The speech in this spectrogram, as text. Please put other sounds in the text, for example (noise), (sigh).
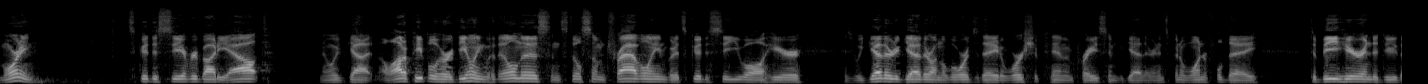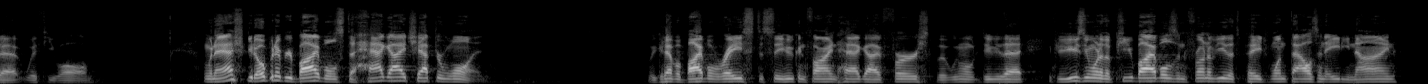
Good morning. It's good to see everybody out. I know we've got a lot of people who are dealing with illness and still some traveling, but it's good to see you all here as we gather together on the Lord's Day to worship Him and praise Him together. And it's been a wonderful day to be here and to do that with you all. I'm going to ask you to open up your Bibles to Haggai chapter 1. We could have a Bible race to see who can find Haggai first, but we won't do that. If you're using one of the Pew Bibles in front of you, that's page 1089.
